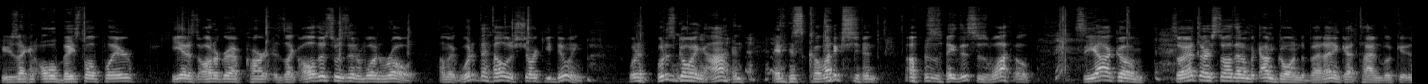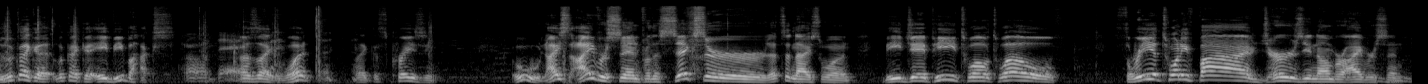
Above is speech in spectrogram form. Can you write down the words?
He was like an old baseball player. He had his autograph card. It's like all this was in one row. I'm like, what the hell is Sharky doing? What what is going on in his collection? I was like, this is wild. Siakam. So after I saw that, I'm like, I'm going to bed. I ain't got time to look at it. It looked like a looked like a AB box. Oh, dang. I was like, what? Like it's crazy. Ooh, nice Iverson for the Sixers. That's a nice one. BJP 1212. 3 of 25. Jersey number Iverson.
